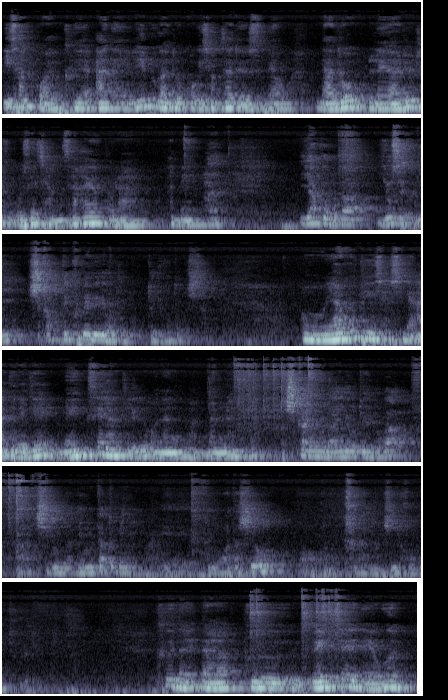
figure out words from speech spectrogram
이삭과 그의 아내 리브가도 거기 장사되었으며 나도 레아를 그곳에 장사하였노라 아멘 はい、ヤコブがヨセフに誓ってくれるようにということでした 어, 야곱이 자신의 아들에게 맹세하기를 원하는 마- 말을 합니다. 誓いの内容というのがあ自分が眠った時に、えーこの私をおこのカナンの地に葬ってくれという 그, 나, 나, 그 맹세의 내용은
